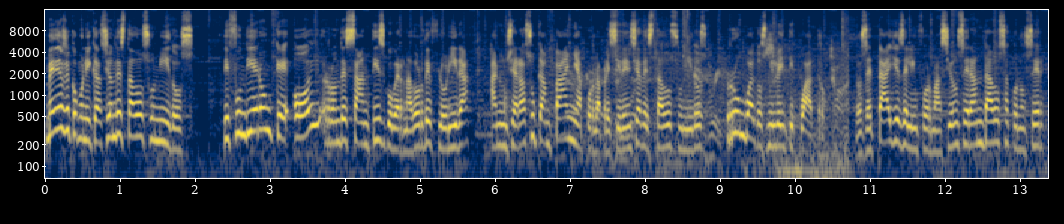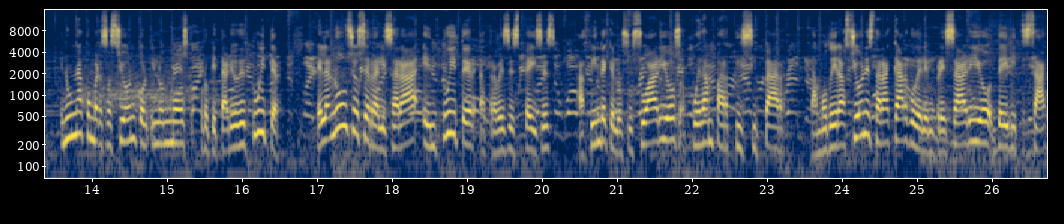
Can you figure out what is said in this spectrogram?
Medios de comunicación de Estados Unidos difundieron que hoy Ron DeSantis, gobernador de Florida, anunciará su campaña por la presidencia de Estados Unidos rumbo al 2024. Los detalles de la información serán dados a conocer en una conversación con Elon Musk, propietario de Twitter. El anuncio se realizará en Twitter a través de Spaces a fin de que los usuarios puedan participar. La moderación estará a cargo del empresario David Sack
